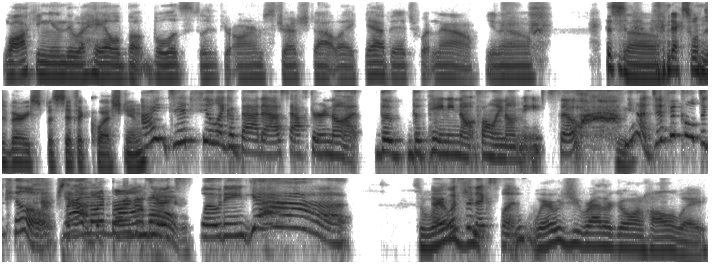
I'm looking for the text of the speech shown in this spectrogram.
walking into a hail of bullets with your arms stretched out, like, yeah, bitch, what now? You know. This- So the next one's a very specific question. I did feel like a badass after not the the painting not falling on me. So yeah, difficult to kill. like, yeah, I'm the bombs are exploding. Yeah. so where right, would what's the next one? where would you rather go on holiday?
